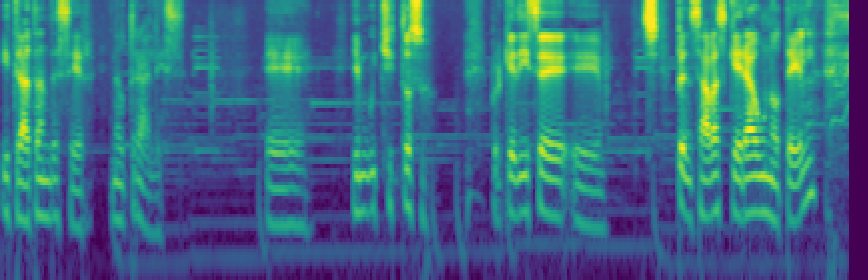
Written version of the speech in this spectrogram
y tratan de ser neutrales. Eh, y es muy chistoso. Porque dice, eh, ¿pensabas que era un hotel?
